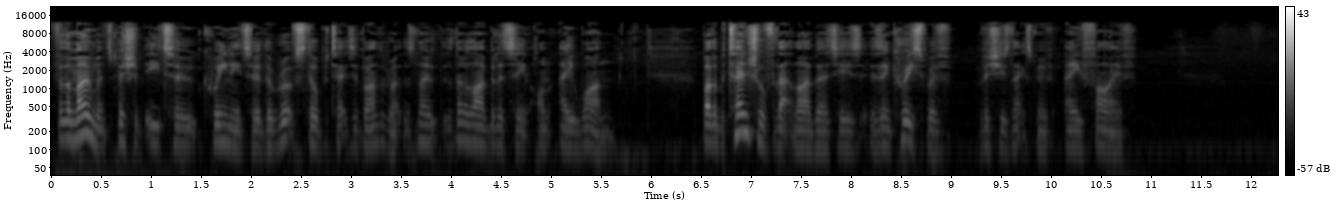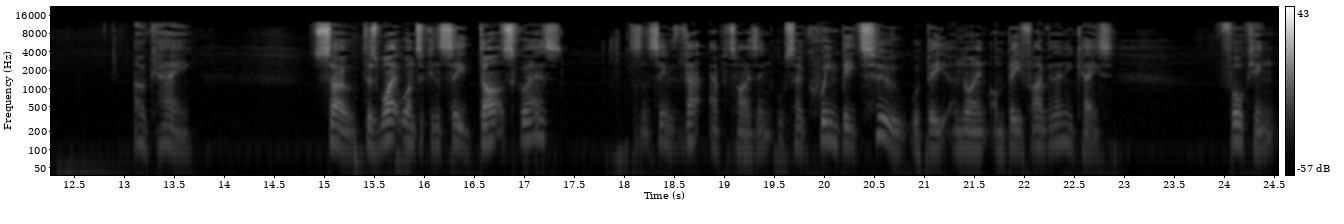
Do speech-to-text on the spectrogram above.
For the moment, bishop e2, queen e2, the rook's still protected by the rook. There's no there's no liability on a1. But the potential for that liability is, is increased with Vishy's next move, a5. Okay. So, does white want to concede dark squares? Doesn't seem that appetizing. Also, queen b2 would be annoying on b5 in any case. forking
